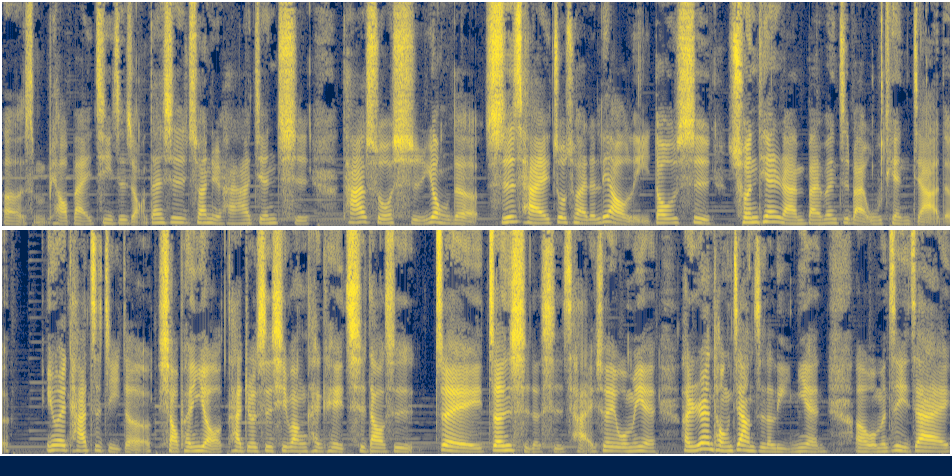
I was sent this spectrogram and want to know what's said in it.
呃什么漂白剂这种，但是酸女孩她坚持她所使用的食材做出来的料理都是纯天然、百分之百无添加的。因为他自己的小朋友，他就是希望他可以吃到是最真实的食材，所以我们也很认同这样子的理念。呃，我们自己在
